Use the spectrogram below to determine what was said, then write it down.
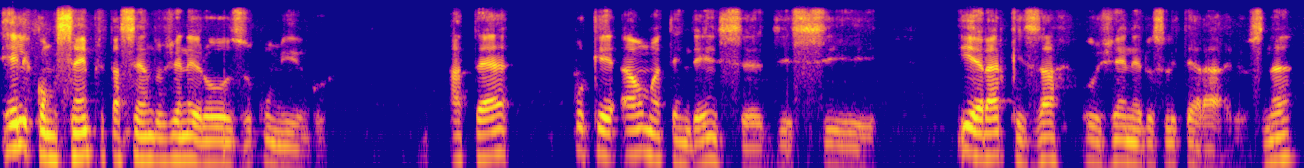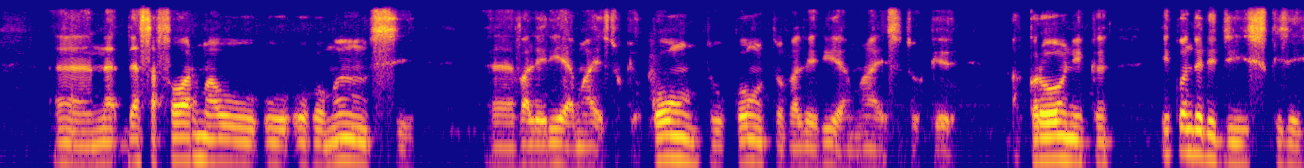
ele, como sempre, está sendo generoso comigo. Até porque há uma tendência de se hierarquizar os gêneros literários, né? É, dessa forma, o, o, o romance é, valeria mais do que o conto, o conto valeria mais do que a crônica. E quando ele diz que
